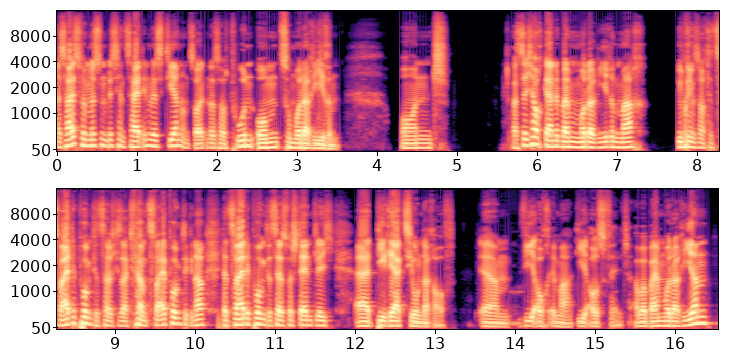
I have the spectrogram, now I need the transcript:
Das heißt, wir müssen ein bisschen Zeit investieren und sollten das auch tun, um zu moderieren. Und was ich auch gerne beim Moderieren mache, Übrigens noch der zweite Punkt, jetzt habe ich gesagt, wir haben zwei Punkte, genau. Der zweite Punkt ist selbstverständlich äh, die Reaktion darauf, ähm, wie auch immer die ausfällt. Aber beim Moderieren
